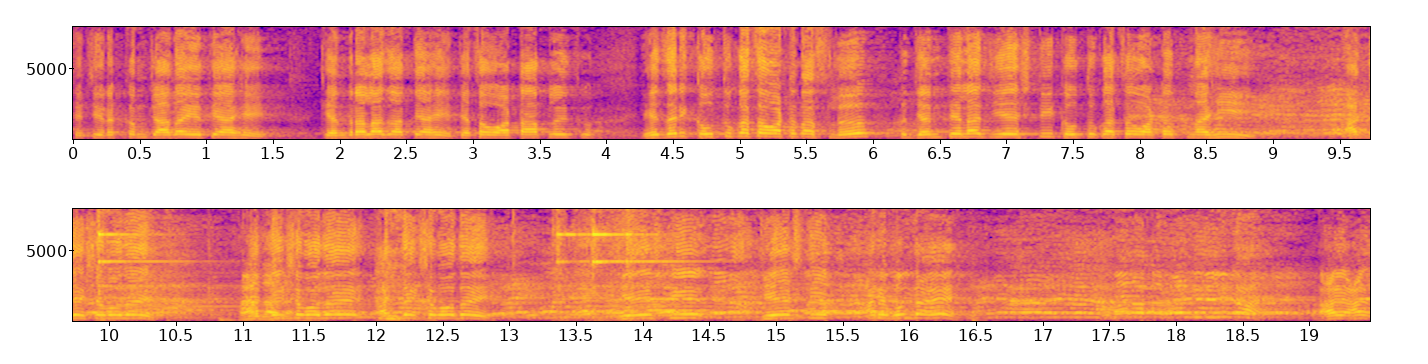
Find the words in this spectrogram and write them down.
त्याची रक्कम जादा येते आहे केंद्राला जाते आहे त्याचा वाटा आपलं हे जरी कौतुकाचं वाटत असलं तर जनतेला जीएसटी कौतुकाचं वाटत नाही. अध्यक्ष महोदय अध्यक्ष महोदय अध्यक्ष महोदय जीएसटी जीएसटी अरे बोलताय आय- आय-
